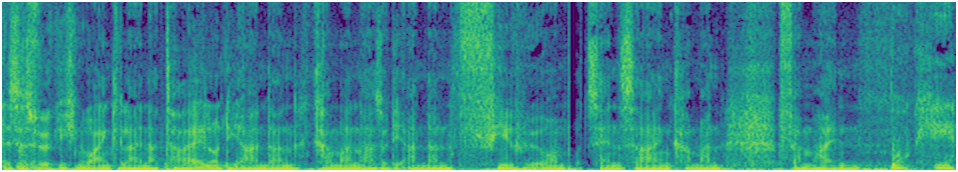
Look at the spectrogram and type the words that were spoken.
Es ist wirklich nur ein kleiner Teil und die anderen kann man, also die anderen viel höheren Prozentzahlen kann man vermeiden. Okay.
